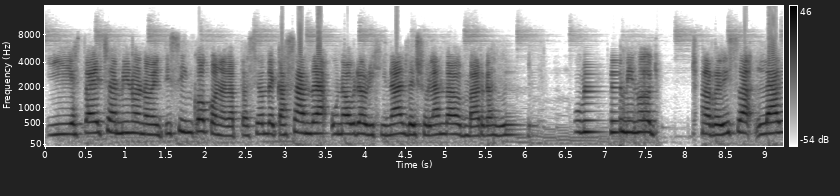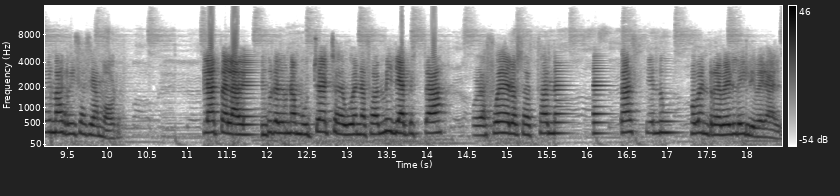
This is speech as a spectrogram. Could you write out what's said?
y está hecha en 1995 con adaptación de Cassandra, una obra original de Yolanda Vargas. Publicada en 1988 en la revista Lágrimas, Risas y Amor. Trata la aventura de una muchacha de buena familia que está por afuera de los estándares siendo un joven rebelde y liberal.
